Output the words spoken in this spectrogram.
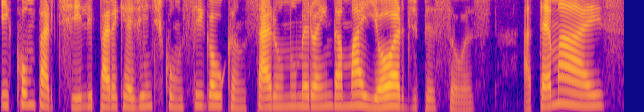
e compartilhe para que a gente consiga alcançar um número ainda maior de pessoas. Até mais!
